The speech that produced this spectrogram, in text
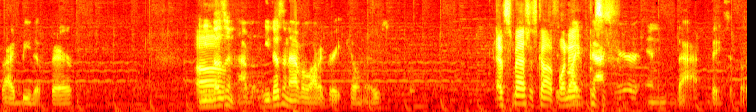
side beat it fair. Uh, he doesn't have he doesn't have a lot of great kill moves. F Smash is kind of funny. like air and that basically.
